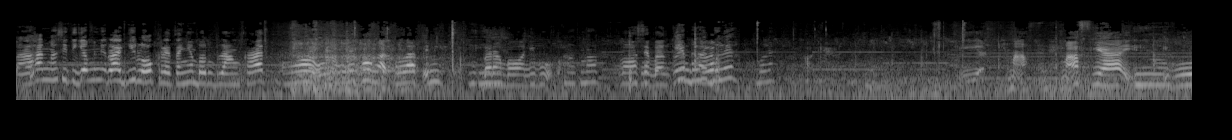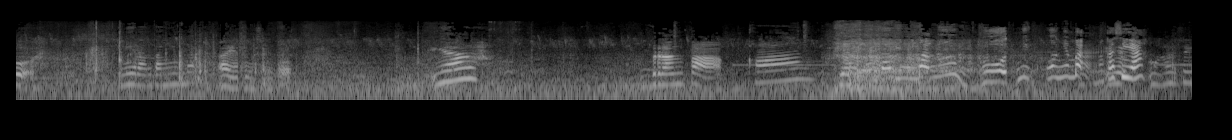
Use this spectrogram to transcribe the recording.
Malahan masih tiga menit lagi loh keretanya baru berangkat. Oh, untungnya bu nggak telat. Ini barang bawaan ibu. Maaf maaf. Mau saya bantuin? Iya boleh boleh boleh. Iya, maaf. Maaf ya, ibu. Ini rantangnya mbak. Ah ya, tunggu sebentar. Ya, berantakan. Ya tadi mbak ngebut. Nih uangnya mbak. Makasih ya. Makasih.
